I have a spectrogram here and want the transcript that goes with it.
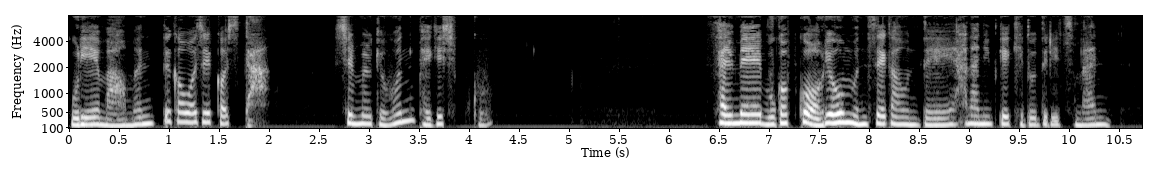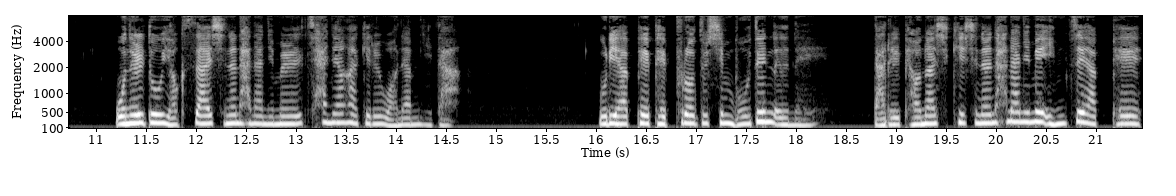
우리의 마음은 뜨거워질 것이다. 실물교훈 129 삶의 무겁고 어려운 문제 가운데 하나님께 기도드리지만 오늘도 역사하시는 하나님을 찬양하기를 원합니다. 우리 앞에 베풀어 두신 모든 은혜, 나를 변화시키시는 하나님의 임재 앞에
